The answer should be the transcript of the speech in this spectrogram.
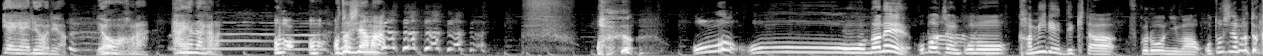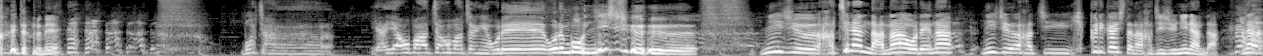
いやいや、りょうりょう、りょうはほら、大変だから、おぼ、おぼ、お年玉。おおだねおばあちゃんこの紙でできた袋にはお年玉と書いてあるねおばあちゃんいやいやおばあちゃんおばあちゃんや俺俺もう20 28なんだな、俺な。28、ひっくり返したら82なんだ。な、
